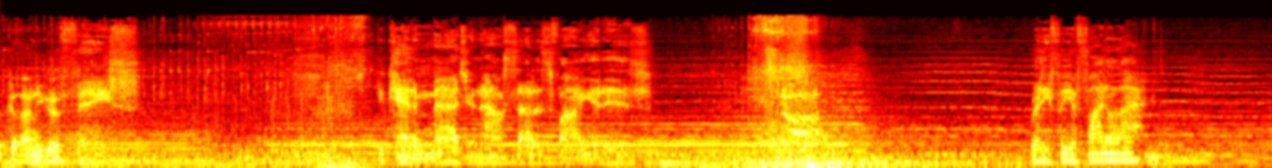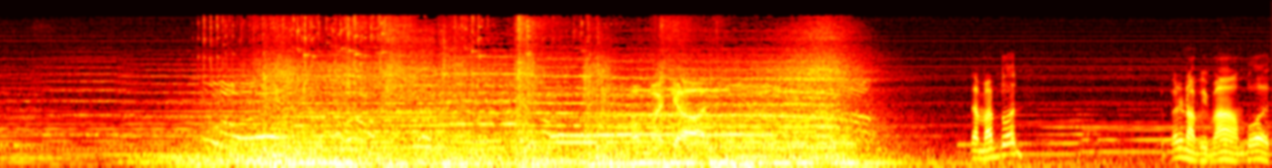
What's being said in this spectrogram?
Look on your face. You can't imagine how satisfying it is. Ready for your final act? Oh my god. Is that my blood? It better not be my own blood.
